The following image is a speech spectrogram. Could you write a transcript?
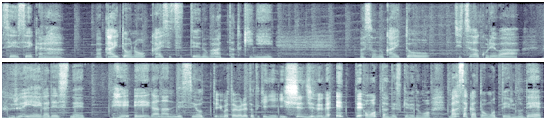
先生から、まあ、回答の解説っていうのがあった時にまあ、その回答実はこれは古い映画ですね。映画なんですよっていうことを言われた時に一瞬自分がえって思ったんですけれどもまさかと思っているので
